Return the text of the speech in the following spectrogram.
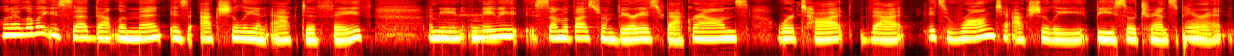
Well, I love what you said that lament is actually an act of faith. I mean, mm-hmm. maybe some of us from various backgrounds were taught that it's wrong to actually be so transparent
